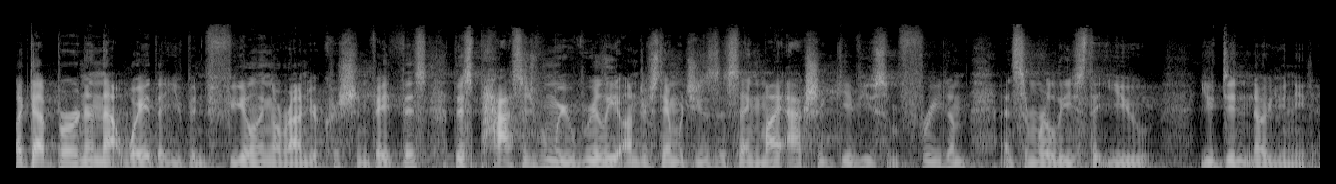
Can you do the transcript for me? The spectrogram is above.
Like that burden, that weight that you've been feeling around your Christian faith. This, this passage, when we really understand what Jesus is saying, might actually give you some freedom and some release that you, you didn't know you needed.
